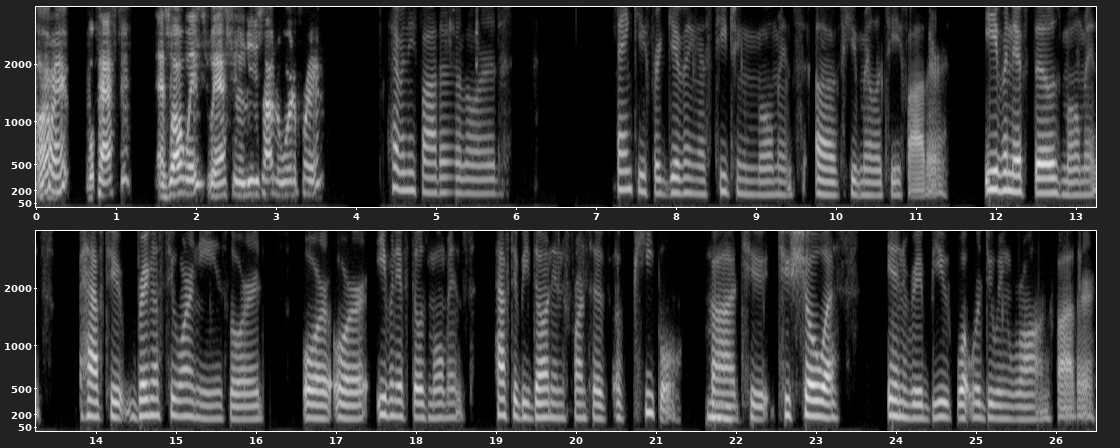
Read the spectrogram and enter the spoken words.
All Okay. right. Well, Pastor, as always, we ask you to lead us out in a word of prayer. Heavenly Father, Lord, thank you for giving us teaching moments of humility, Father. Even if those moments have to bring us to our knees, Lord, or or even if those moments have to be done in front of, of people, Mm. God, to to show us in rebuke what we're doing wrong, Father.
